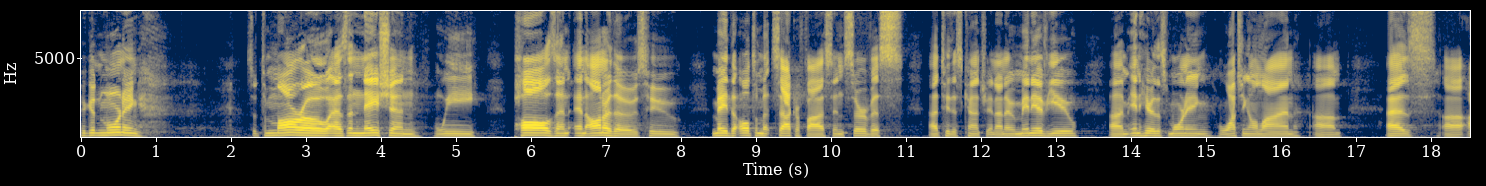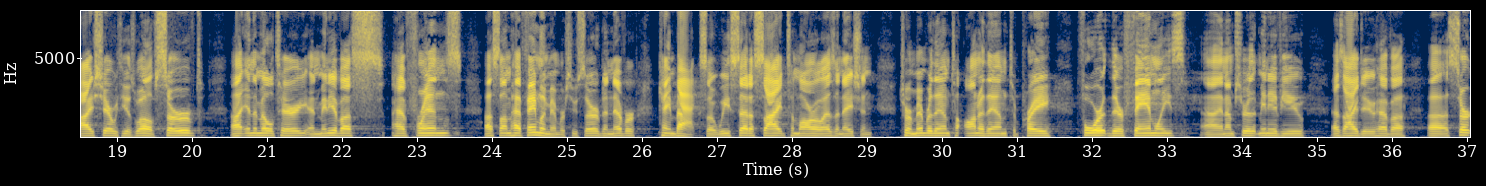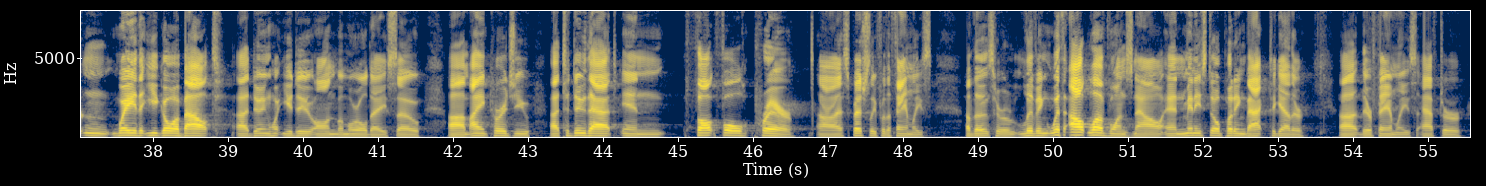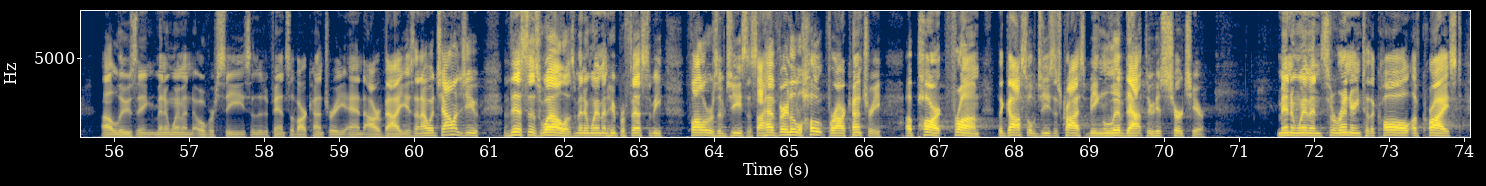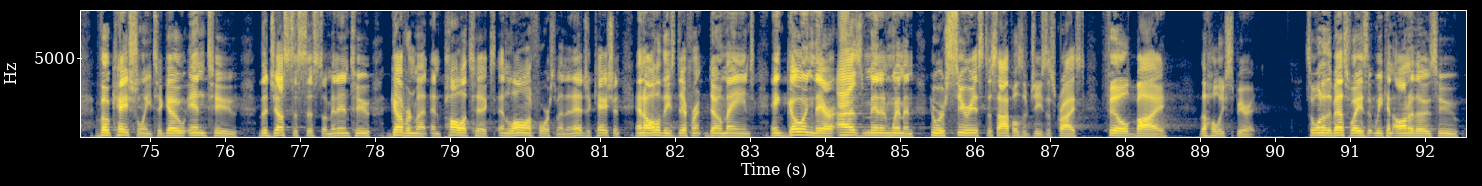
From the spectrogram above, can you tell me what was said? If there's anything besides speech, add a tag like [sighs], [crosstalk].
Good morning. So, tomorrow, as a nation, we pause and, and honor those who made the ultimate sacrifice in service uh, to this country. And I know many of you um, in here this morning, watching online, um, as uh, I share with you as well, have served uh, in the military, and many of us have friends. Uh, some have family members who served and never came back. So we set aside tomorrow as a nation to remember them, to honor them, to pray for their families. Uh, and I'm sure that many of you, as I do, have a, a certain way that you go about uh, doing what you do on Memorial Day. So um, I encourage you uh, to do that in thoughtful prayer, uh, especially for the families of those who are living without loved ones now, and many still putting back together uh, their families after uh, losing men and women overseas in the defense of our country and our values. And I would challenge you this as well as men and women who profess to be followers of Jesus. I have very little hope for our country apart from the gospel of Jesus Christ being lived out through his church here. Men and women surrendering to the call of Christ vocationally to go into the justice system and into government and politics and law enforcement and education and all of these different domains and going there as men and women who are serious disciples of Jesus Christ, filled by the Holy Spirit. So, one of the best ways that we can honor those who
